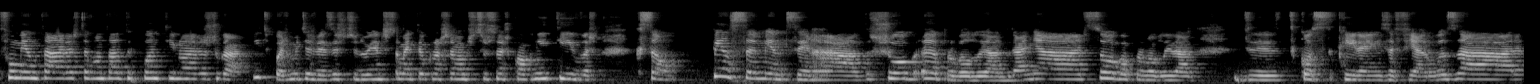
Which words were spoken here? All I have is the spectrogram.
fomentar esta vontade de continuar a jogar. E depois, muitas vezes, estes doentes também têm o que nós chamamos de distorções cognitivas, que são pensamentos errados sobre a probabilidade de ganhar, sobre a probabilidade de, de conseguirem desafiar o azar,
